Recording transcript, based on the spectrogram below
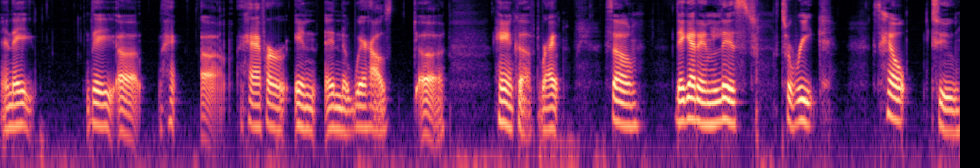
and they they uh, ha- uh have her in in the warehouse uh handcuffed, right? So they got to enlist Tariq's help to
